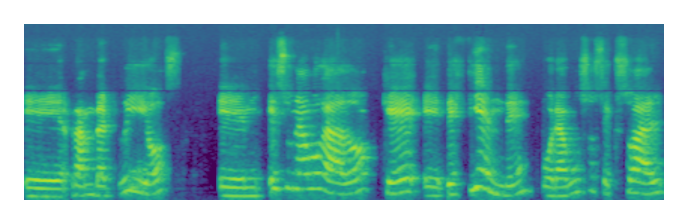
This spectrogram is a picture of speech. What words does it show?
eh, Rambert Ríos, eh, es un abogado que defiende por abuso sexual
